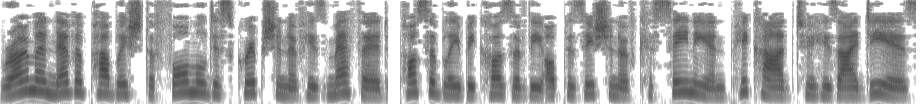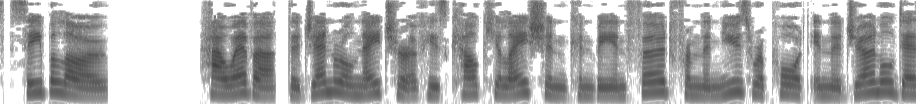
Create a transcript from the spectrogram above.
Romer never published the formal description of his method, possibly because of the opposition of Cassini and Picard to his ideas see below. However, the general nature of his calculation can be inferred from the news report in the journal Des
